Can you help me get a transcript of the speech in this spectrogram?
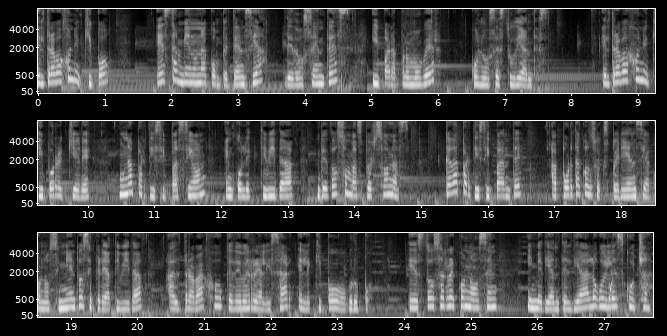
el trabajo en equipo es también una competencia de docentes y para promover con los estudiantes. El trabajo en equipo requiere una participación en colectividad de dos o más personas. Cada participante aporta con su experiencia, conocimientos y creatividad al trabajo que debe realizar el equipo o grupo. Estos se reconocen y mediante el diálogo y la escucha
